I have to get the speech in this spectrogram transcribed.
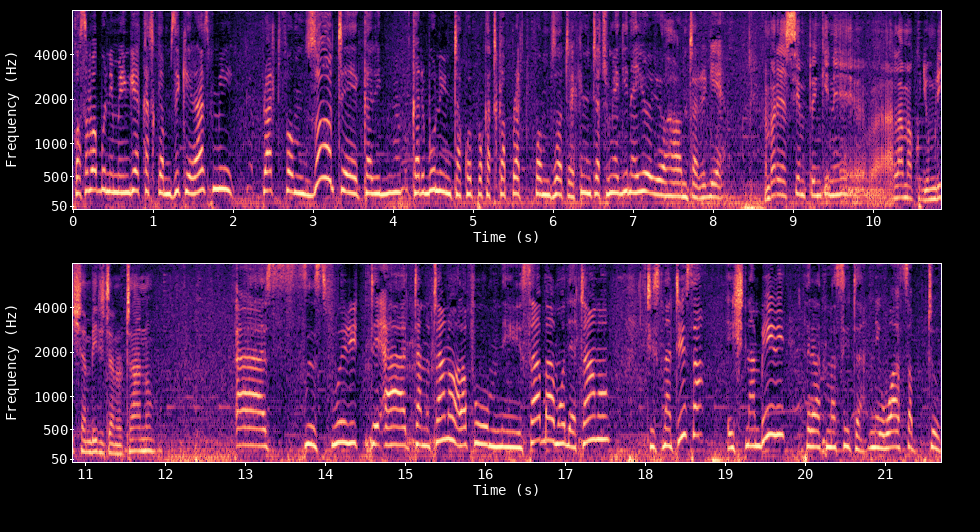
kwa sababu nimeingia katika mziki rasmi platform zote karibu, karibuni nitakuwepo katika platform zote, lakini nitatumia jina hiyo hiyo hawa nitarejea. Nambari ya simu pengine alama kujumlisha 255 Uh, sifuri uh, tano tano alafu ni saba moja tano tisini na tisa ishirini na mbili thelathini na sita ni WhatsApp tu.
